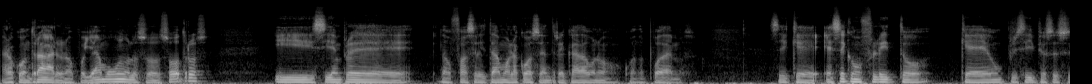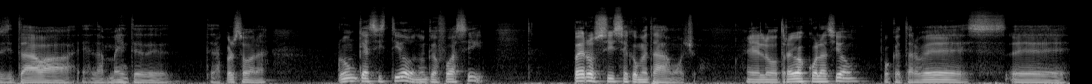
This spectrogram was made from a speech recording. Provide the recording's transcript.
A lo contrario, nos apoyamos unos a los otros y siempre nos facilitamos la cosa entre cada uno cuando podemos. Así que ese conflicto que en un principio se suscitaba en la mente de, las personas nunca existió, nunca fue así. Pero sí se comentaba mucho. Eh, lo traigo a colación porque tal vez eh,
